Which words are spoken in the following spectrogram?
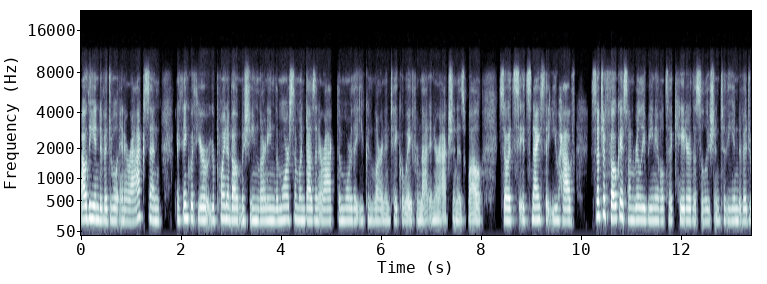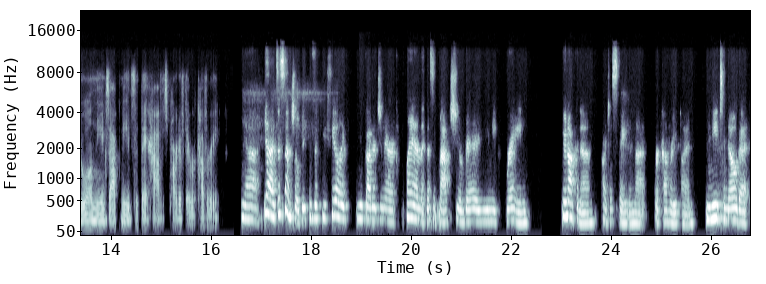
how the individual interacts. And i think with your your point about machine learning the more someone does interact the more that you can learn and take away from that interaction as well. So it's it's nice that you have such a focus on really being able to cater the solution to the individual and the exact needs that they have as part of their recovery. Yeah. Yeah it's essential because if you feel like you've got a generic plan that doesn't match your very unique brain you're not going to participate in that recovery plan. You need to know that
